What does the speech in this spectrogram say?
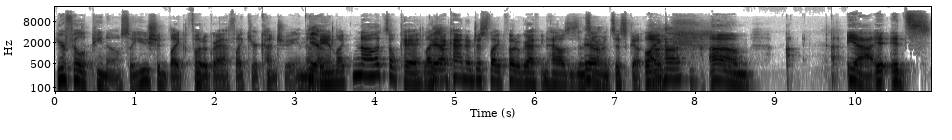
you're Filipino, so you should like photograph like your country, and then Yeah. being like, no, that's okay. Like Yeah. I kind of just like photographing houses in San Francisco. Like, Uh-huh. um, yeah, it, it's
